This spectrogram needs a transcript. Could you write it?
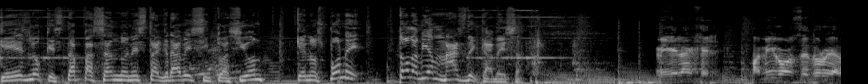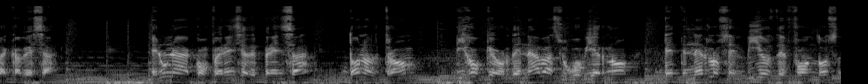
qué es lo que está pasando en esta grave situación que nos pone todavía más de cabeza. Miguel Ángel, amigos de Duro y a la Cabeza. En una conferencia de prensa, Donald Trump dijo que ordenaba a su gobierno detener los envíos de fondos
